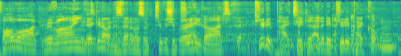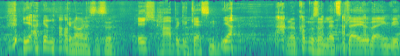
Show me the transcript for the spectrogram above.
Forward, rewind. Ja, genau. Das wären aber so typische Pewdie-. PewDiePie-Titel. Alle, die PewDiePie gucken. Ja, genau. Genau, das ist so. Ich habe gegessen. Ja. Und dann kommt nur so ein Let's Play über irgendwie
